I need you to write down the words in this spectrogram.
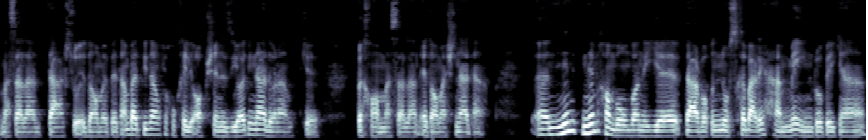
مثلا درس رو ادامه بدم بعد دیدم که خب خیلی آپشن زیادی ندارم که بخوام مثلا ادامش ندم. نمی‌خوام به عنوان یه در واقع نسخه برای همه این رو بگم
